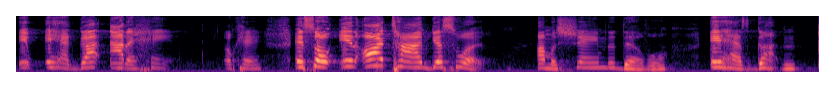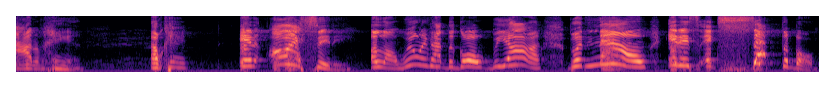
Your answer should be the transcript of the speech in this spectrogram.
It, it had got out of hand. Okay, and so in our time, guess what? I'm ashamed the devil. It has gotten out of hand. Okay, in our city alone. We don't even have to go beyond. But now it is acceptable.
